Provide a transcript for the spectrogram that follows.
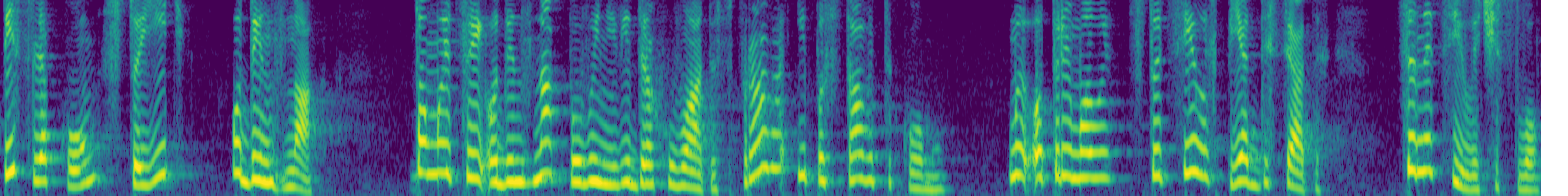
після ком стоїть один знак. То ми цей один знак повинні відрахувати справа і поставити кому. Ми отримали 100,5. Це не ціле число.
